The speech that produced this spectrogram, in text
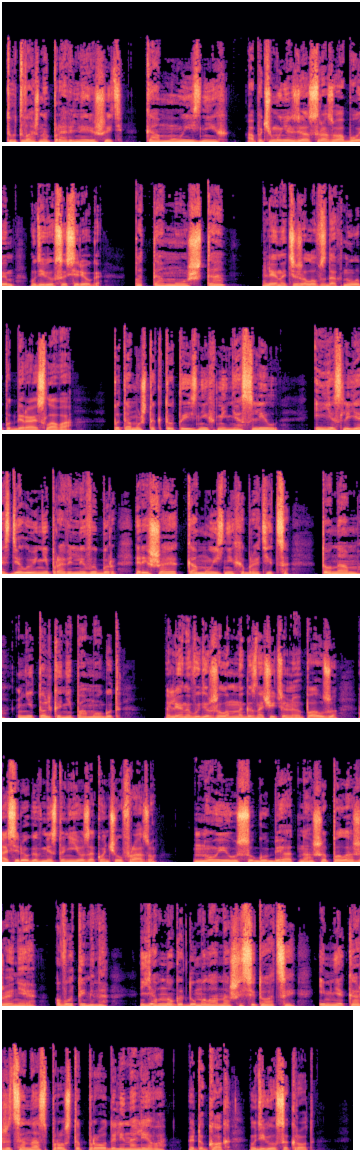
«Тут важно правильно решить, кому из них». «А почему нельзя сразу обоим?» – удивился Серега. «Потому что...» Лена тяжело вздохнула, подбирая слова. «Потому что кто-то из них меня слил, и если я сделаю неправильный выбор, решая, к кому из них обратиться, то нам не только не помогут...» Лена выдержала многозначительную паузу, а Серега вместо нее закончил фразу. «Ну и усугубят наше положение». «Вот именно. Я много думала о нашей ситуации, и мне кажется, нас просто продали налево». «Это как?» – удивился Крот.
